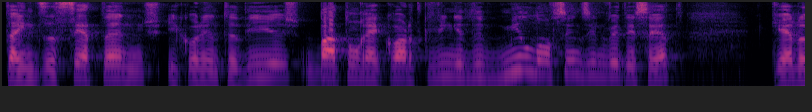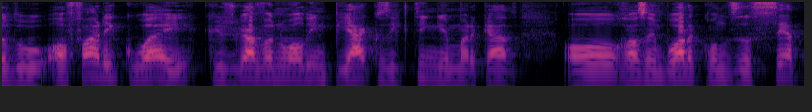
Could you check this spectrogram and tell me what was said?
tem 17 anos e 40 dias, bate um recorde que vinha de 1997, que era do Ofari Kouei, que jogava no Olympiacos e que tinha marcado ao Rosenborg com 17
